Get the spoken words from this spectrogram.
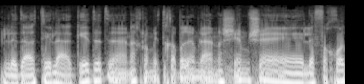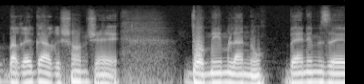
לדעתי להגיד את זה, אנחנו מתחברים לאנשים שלפחות ברגע הראשון שדומים לנו, בין אם זה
